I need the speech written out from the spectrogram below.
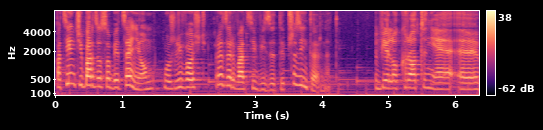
Pacjenci bardzo sobie cenią możliwość rezerwacji wizyty przez internet. Wielokrotnie e,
